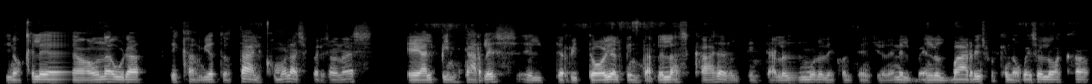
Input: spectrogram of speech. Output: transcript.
sino que le daba una aura de cambio total, como las personas eh, al pintarles el territorio, al pintarles las casas, al pintar los muros de contención en, los barrios, porque no fue solo acá,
